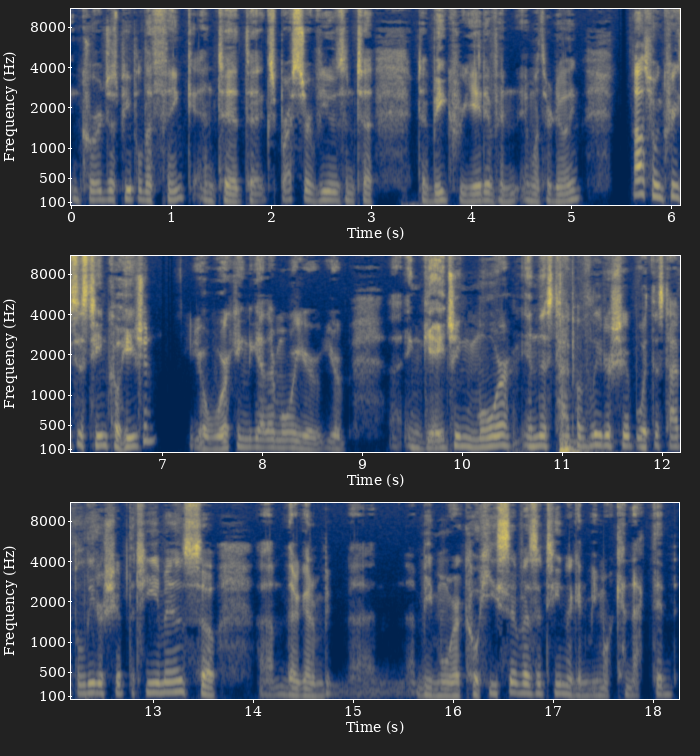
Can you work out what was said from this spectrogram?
encourages people to think and to, to express their views and to, to be creative in, in what they're doing. Also increases team cohesion. You're working together more. You're, you're uh, engaging more in this type of leadership with this type of leadership the team is. So um, they're going to be, uh, be more cohesive as a team. They're going to be more connected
